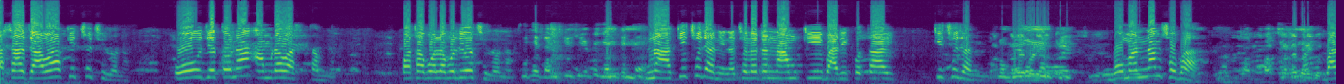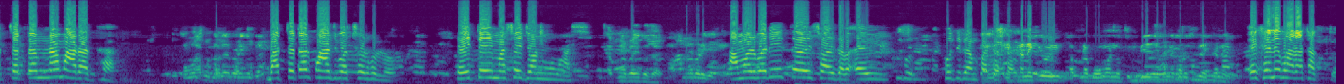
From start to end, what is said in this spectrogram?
আসা যাওয়া কিচ্ছু ছিল না। ও যেত না আমরাও আসতাম না। কথা বলা বলিও ছিল না। না। কিছু জানি না। ছেলেটার নাম কি বাড়ি কোথায় কিছু জানি না। বোমার নাম শোভা বাচ্চাটার নাম আরাধা বাচ্চাটার নাম আরাধ্যা। বাচ্চাটার পাঁচ বছর হলো। এই তো এই মাসে জন্ম মাস আপনার বাড়ি কোথায়? আপনার বাড়ি কোথায়? আমার বাড়ি তো এই সয়দা এই ক্ষুদিরাম এখানে কি ওই আপনার বৌমা নতুন বিয়ে যেখানে করেছিল এখানে? এখানে ভাড়া থাকতো।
